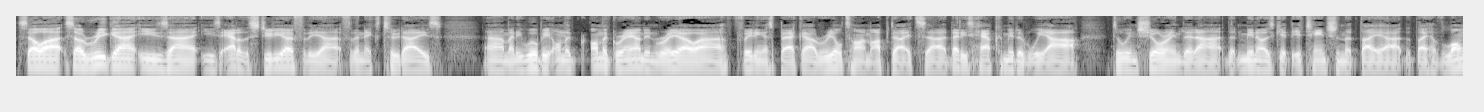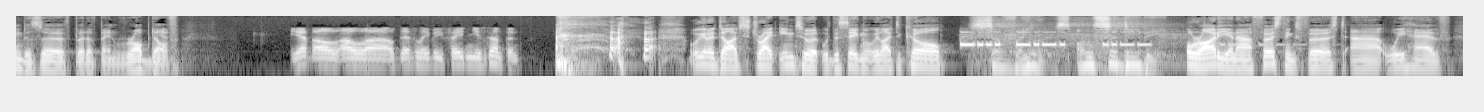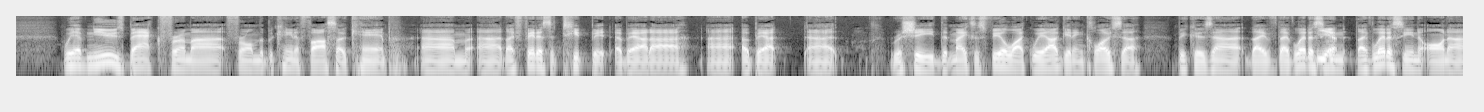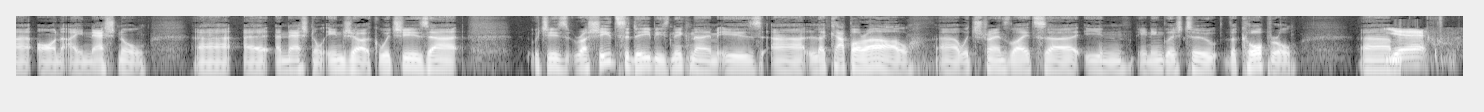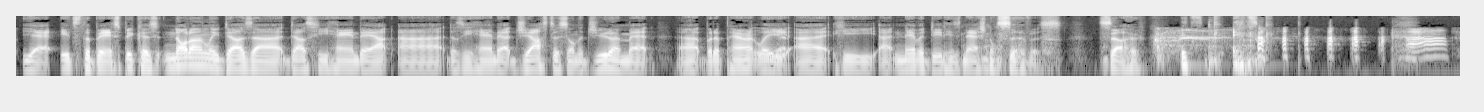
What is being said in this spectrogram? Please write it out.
So, uh, so Rig uh, is uh, is out of the studio for the uh, for the next two days, um, and he will be on the on the ground in Rio, uh, feeding us back uh, real time updates. Uh, that is how committed we are to ensuring that uh, that minnows get the attention that they uh, that they have long deserved, but have been robbed of. yep, I'll I'll, uh, I'll definitely be feeding you something. We're going to dive straight into it with the segment we like to call Surveillance on Sidibe. Alrighty, and uh, first things first, uh, we have we have news back from uh, from the Burkina Faso camp. Um, uh, they fed us a tidbit about uh, uh, about uh, Rashid that makes us feel like we are getting closer because uh, they've they've let us Yep. in they've let us in on a on a national uh, a, a national in joke, which is. Uh, which is Rashid Sidibe's nickname is uh, Le Caporal, uh, which translates uh, in in English to the corporal. Um, yes. yeah, it's the best because not only does uh, does he hand out uh, does he hand out justice on the judo mat, uh, but apparently Yep. uh, he uh, never did his national service. So it's it's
